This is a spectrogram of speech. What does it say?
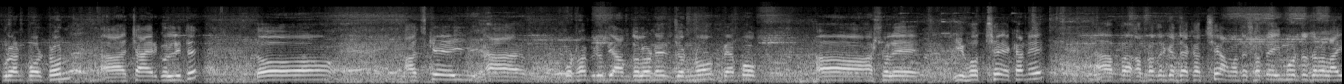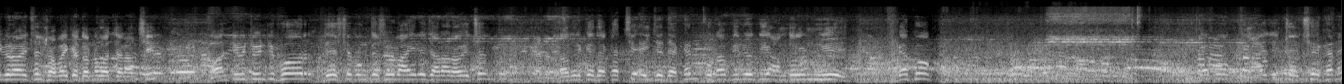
পুরান পল্টন চায়ের গল্লিতে। তো, আজকে এই কোঠা বিরোধী আন্দোলনের জন্য ব্যাপক আসলে ই হচ্ছে এখানে। আপনাদেরকে দেখাচ্ছে, আমাদের সাথে এই মুহূর্তে যারা লাইভে রয়েছেন, সবাইকে ধন্যবাদ জানাচ্ছি। অন টিভি টোয়েন্টি ফোর দেশ এবং দেশের বাইরে যারা রয়েছেন, তাদেরকে দেখাচ্ছি। এই যে দেখেন কোটা বিরোধী আন্দোলন নিয়ে ব্যাপক ব্যাপক আয়োজন চলছে এখানে।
